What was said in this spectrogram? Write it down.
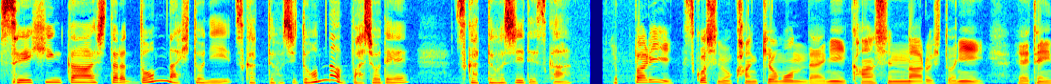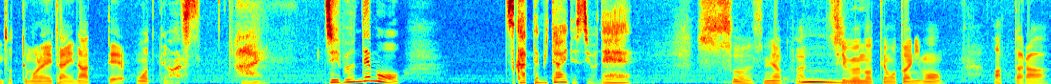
製品化したらどんな人に使ってほしいどんな場所で使ってほしいですか？やっぱり少しの環境問題に関心のある人に、え手に取ってもらいたいなって思ってます。はい、自分でも使ってみたいですよね。そうですねやっぱ、自分の手元にもあったら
